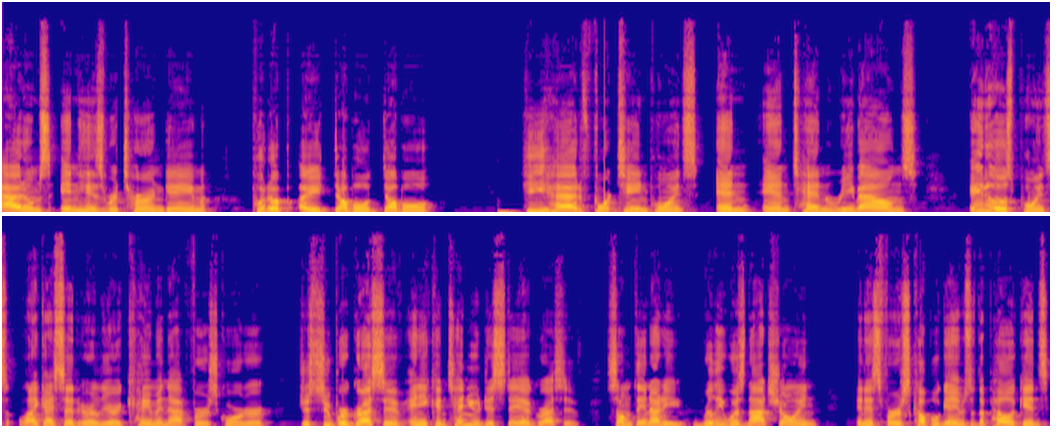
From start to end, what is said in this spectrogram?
Adams in his return game put up a double double. He had 14 points and and 10 rebounds. Eight of those points, like I said earlier, came in that first quarter. Just super aggressive, and he continued to stay aggressive. Something that he really was not showing in his first couple games with the Pelicans.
